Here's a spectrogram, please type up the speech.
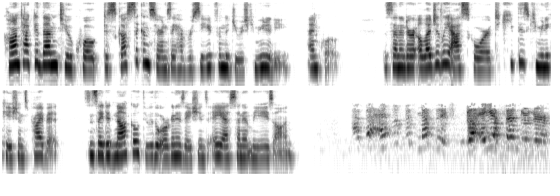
contacted them to, quote, discuss the concerns they have received from the Jewish community, end quote. The senator allegedly asked SCORE to keep these communications private, since they did not go through the organization's AS Senate liaison. At the end of this message, the AS senator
